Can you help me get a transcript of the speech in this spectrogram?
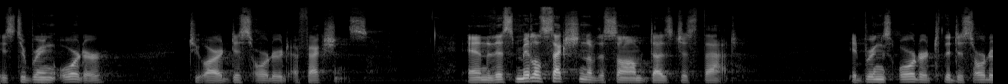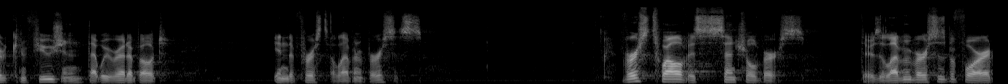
is to bring order to our disordered affections. And this middle section of the psalm does just that. It brings order to the disordered confusion that we read about in the first 11 verses. Verse 12 is central verse. There's 11 verses before it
